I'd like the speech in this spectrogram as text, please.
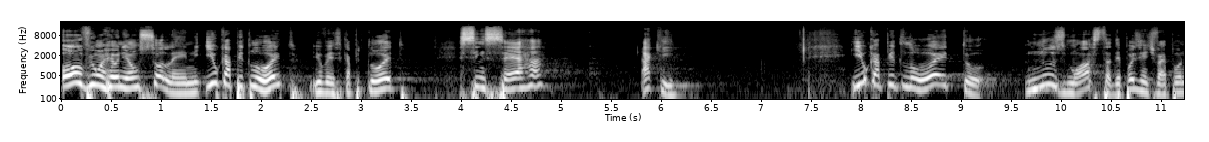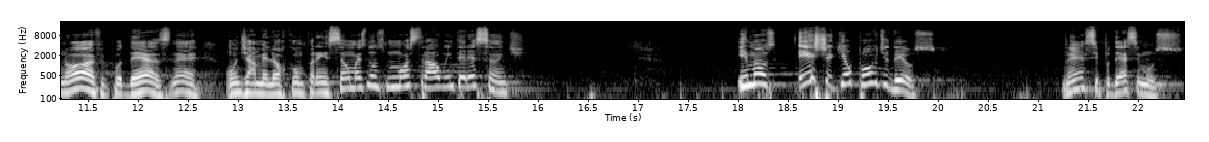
houve uma reunião solene. E o capítulo 8, e o capítulo 8, se encerra aqui. E o capítulo 8 nos mostra, depois a gente vai para o 9, para o 10, né, onde há melhor compreensão, mas nos mostra algo interessante. Irmãos, este aqui é o povo de Deus. Né? Se pudéssemos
